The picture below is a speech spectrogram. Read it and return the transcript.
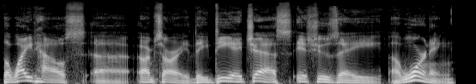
the White House, uh, I'm sorry, the DHS issues a, a warning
